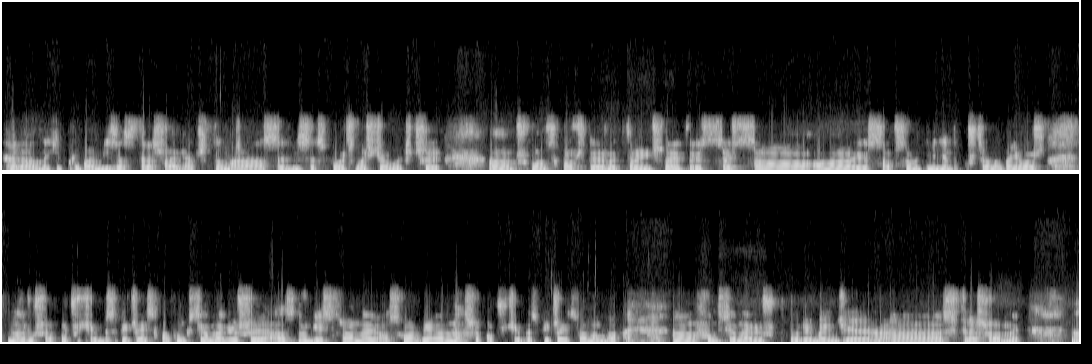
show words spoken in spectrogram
karalnych i próbami zastraszania, czy to na serwisach społecznościowych, czy przy pomocy poczty elektronicznej. To jest coś, co jest absolutnie niedopuszczalne, ponieważ narusza poczucie bezpieczeństwa funkcjonariuszy, a z drugiej strony osłabia nasze poczucie bezpieczeństwa, no bo e, funkcjonariusz, który będzie e, straszony, e,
